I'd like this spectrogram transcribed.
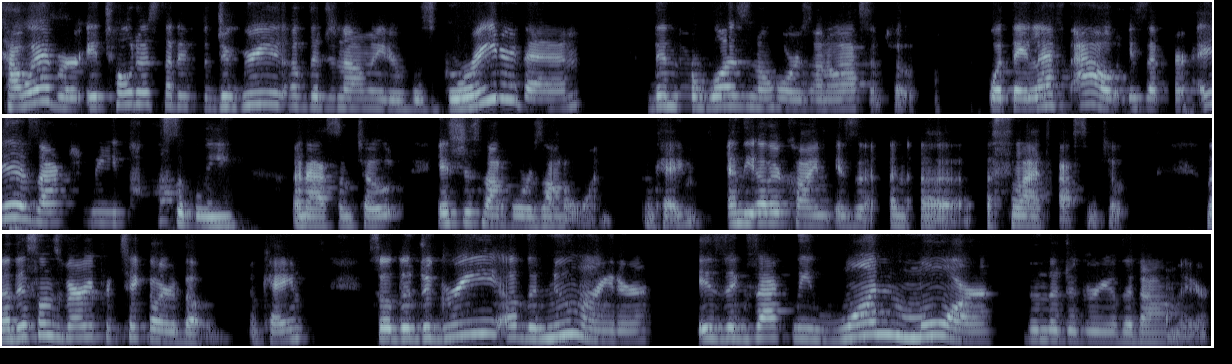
However, it told us that if the degree of the denominator was greater than, then there was no horizontal asymptote. What they left out is that there is actually possibly an asymptote, it's just not a horizontal one, okay? And the other kind is a, an, a, a slant asymptote. Now this one's very particular though, okay? So the degree of the numerator is exactly one more than the degree of the denominator.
